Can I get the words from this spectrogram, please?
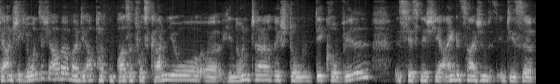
der Anstieg lohnt sich aber, weil die Abfahrt von Passo Foscagno äh, hinunter Richtung Decoville ist jetzt nicht hier eingezeichnet, in diese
